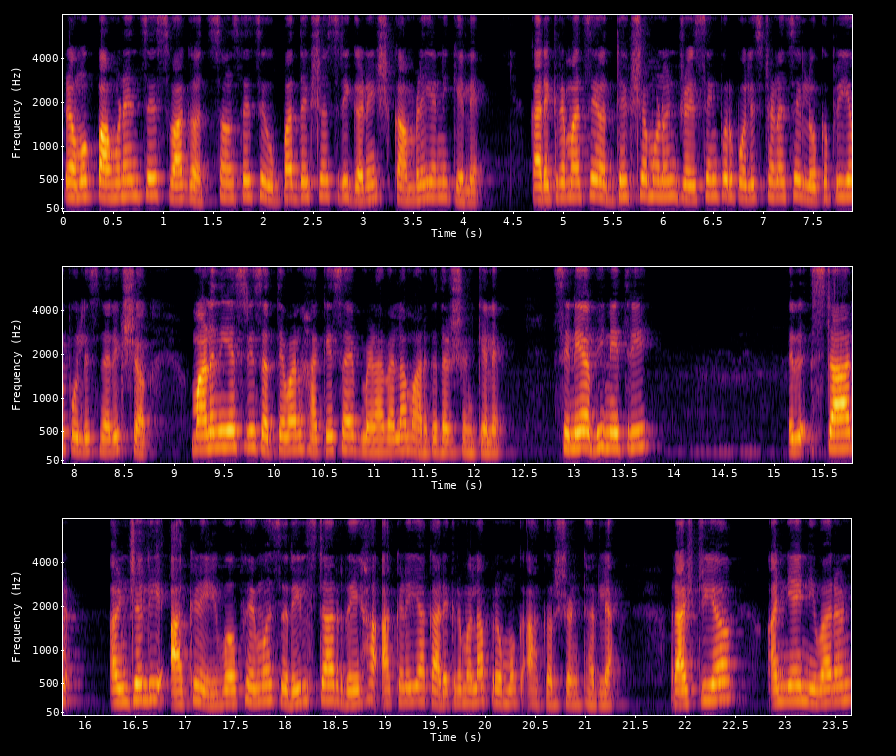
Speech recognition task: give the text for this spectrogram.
प्रमुख पाहुण्यांचे स्वागत संस्थेचे उपाध्यक्ष श्री गणेश कांबळे यांनी केले. कार्यक्रमाचे अध्यक्ष म्हणून जयसिंगपूर पोलीस ठाण्याचे लोकप्रिय पोलीस निरीक्षक माननीय श्री सत्यवान हाकेसाहेब मेळाव्याला मार्गदर्शन केले. सिने अभिनेत्री र- स्टार अंजली आकडे व फेमस रील स्टार रेहा आकडे या कार्यक्रमाला प्रमुख आकर्षण ठरल्या. राष्ट्रीय अन्याय निवारण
